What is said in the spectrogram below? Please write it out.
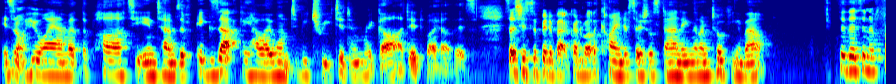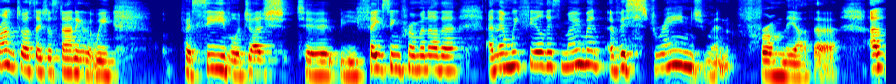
it's not who I am at the party in terms of exactly how I want to be treated and regarded by others. So that's just a bit of background background about the kind of social standing that I'm talking about. So there's an affront to our social standing that we perceive or judge to be facing from another. And then we feel this moment of estrangement from the other. And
